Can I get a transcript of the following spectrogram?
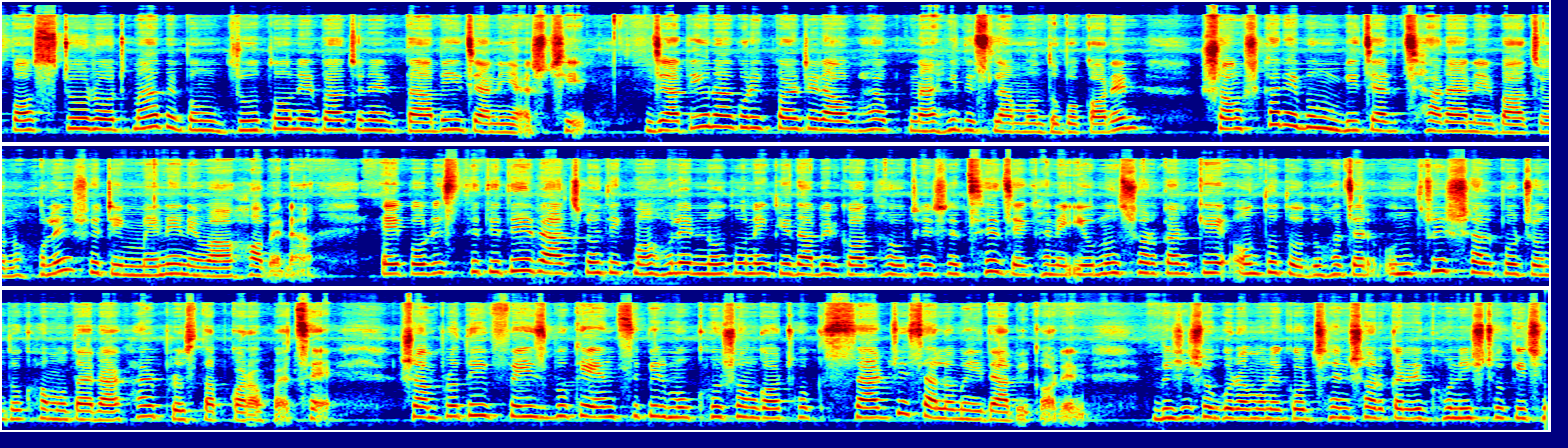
স্পষ্ট রোডম্যাপ এবং দ্রুত নির্বাচনের দাবি জানিয়ে আসছি। জাতীয় নাগরিক পার্টির আহ্বায়ক নাহিদ ইসলাম মন্তব্য করেন, সংস্কার এবং বিচার ছাড়া নির্বাচন হলে সেটি মেনে নেওয়া হবে না। এই পরিস্থিতিতে রাজনৈতিক মহলের নতুন একটি দাবির কথা উঠে এসেছে, যেখানে ইউনুস সরকারকে অন্তত দুহাজার উনত্রিশ সাল পর্যন্ত ক্ষমতায় রাখার প্রস্তাব করা হয়েছে। সম্প্রতি ফেসবুকে এনসিপির মুখ্য সংগঠক সার্জিস আলম এই দাবি করেন। বিশেষজ্ঞরা মনে করছেন, সরকারের ঘনিষ্ঠ কিছু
